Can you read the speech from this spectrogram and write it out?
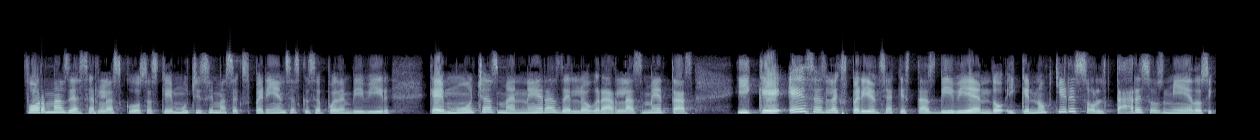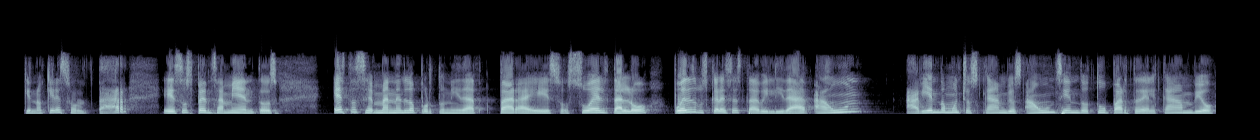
formas de hacer las cosas, que hay muchísimas experiencias que se pueden vivir, que hay muchas maneras de lograr las metas y que esa es la experiencia que estás viviendo y que no quieres soltar esos miedos y que no quieres soltar esos pensamientos, esta semana es la oportunidad para eso. Suéltalo, puedes buscar esa estabilidad aún habiendo muchos cambios, aún siendo tú parte del cambio,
